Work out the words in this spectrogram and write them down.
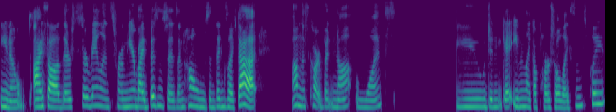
you know, I saw there's surveillance from nearby businesses and homes and things like that on this car, but not once you didn't get even like a partial license plate.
